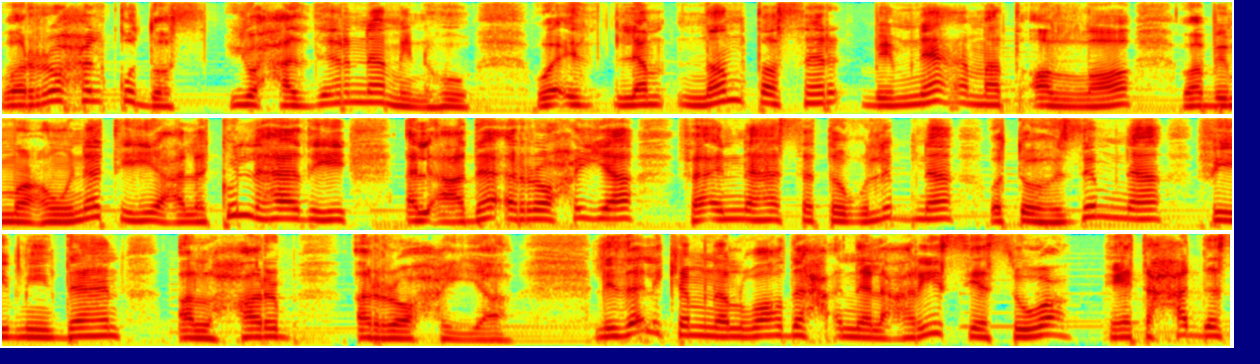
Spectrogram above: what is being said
والروح القدس. يحذرنا منه. وإذ لم ننتصر بنعمة الله وبمعونته على كل هذه الأعداء الروحية فإنها ستغلبنا وتهزمنا في ميدان الحرب الروحية. لذلك من الواضح أن العريس يسوع يتحدث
